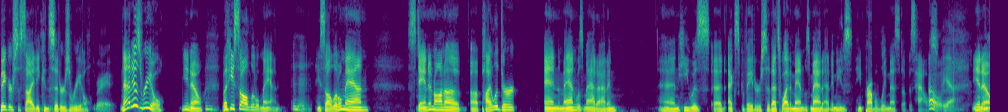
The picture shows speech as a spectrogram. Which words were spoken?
bigger society considers real. right And that is real, you know. Mhm. But he saw a little man. hmm He saw a little man standing on a, a pile of dirt, and the man was mad at him. And he was an excavator, so that's why the man was mad at him. He's he probably messed up his house, oh yeah you know.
